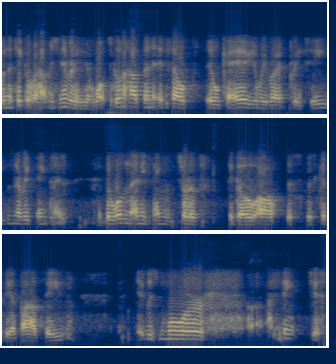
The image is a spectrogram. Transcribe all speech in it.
when the takeover happens, you never really know what's going to happen. It felt okay. You know, we were out pre-season and everything, and it, there wasn't anything sort of to go, oh, this this could be a bad season. It was more, I think, just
